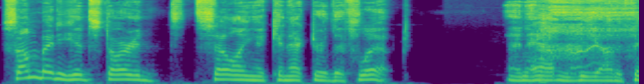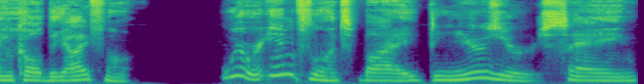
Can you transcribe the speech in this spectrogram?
somebody had started selling a connector that flipped and happened to be on a thing called the iPhone. We were influenced by the users saying,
